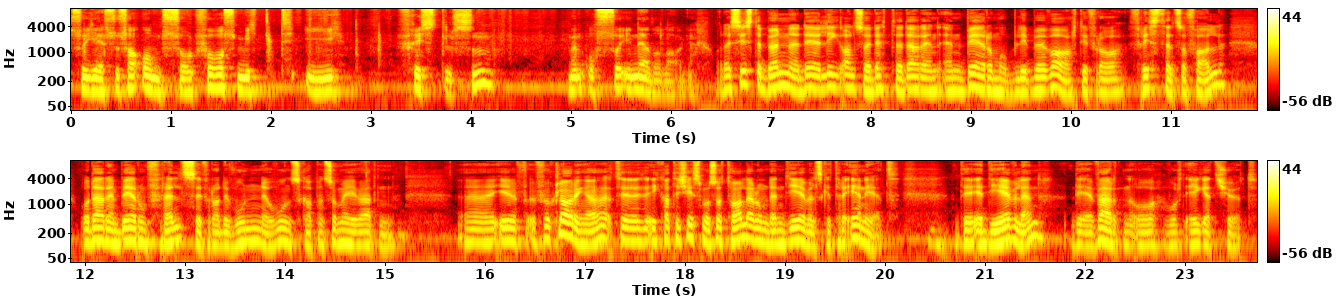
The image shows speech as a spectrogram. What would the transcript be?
så Jesus har omsorg for oss midt i fristelsen, men også i nederlaget. Og De siste bønnene det ligger altså i dette der en, en ber om å bli bevart ifra fristelse og fall, og der en ber om frelse fra det vonde og vondskapen som er i verden. Uh, I forklaringa i katekismen så taler det om den djevelske treenighet. Det er djevelen, det er verden og vårt eget kjøtt.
